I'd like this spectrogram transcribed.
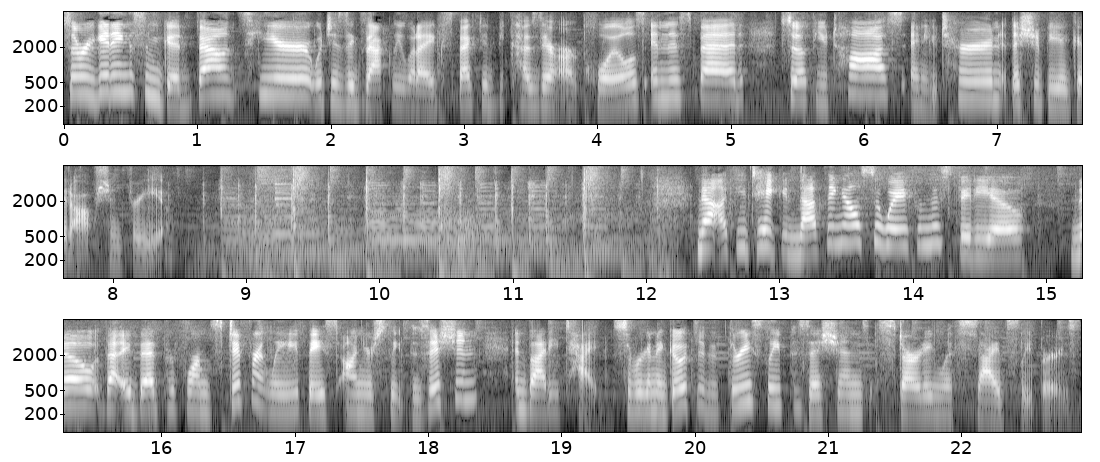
So we're getting some good bounce here, which is exactly what I expected because there are coils in this bed. So if you toss and you turn, this should be a good option for you. Now, if you take nothing else away from this video, Know that a bed performs differently based on your sleep position and body type. So we're gonna go through the three sleep positions, starting with side sleepers.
